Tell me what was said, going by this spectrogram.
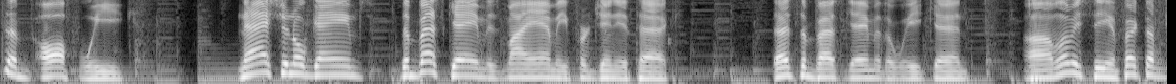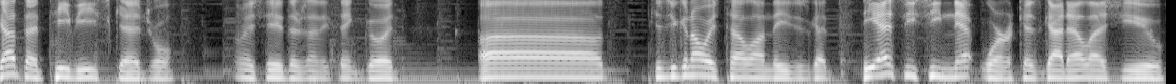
just an off week. National games, the best game is Miami, Virginia Tech. That's the best game of the weekend. Um, let me see. In fact, I've got that TV schedule. Let me see if there's anything good. Uh, Because you can always tell on these. Who's got The SEC Network has got LSU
